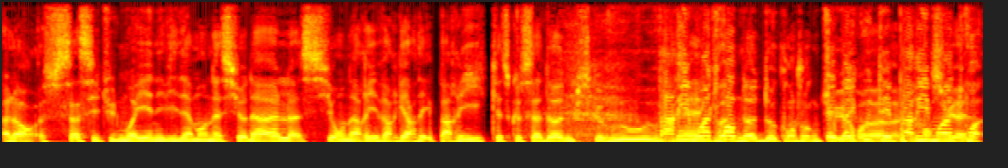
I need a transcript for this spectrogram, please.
Alors ça c'est une moyenne évidemment nationale. Si on arrive à regarder Paris, qu'est-ce que ça donne puisque vous Paris moins 3 note de conjoncture. Eh ben, écoutez, euh, Paris moins mensuelle. 3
